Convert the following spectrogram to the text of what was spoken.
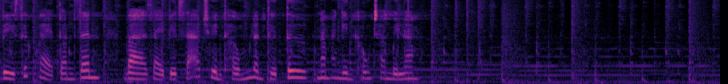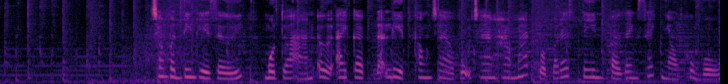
vì sức khỏe toàn dân và giải Việt giã truyền thống lần thứ tư năm 2015. Trong phần tin thế giới, một tòa án ở Ai Cập đã liệt phong trào vũ trang Hamas của Palestine vào danh sách nhóm khủng bố.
